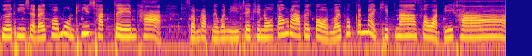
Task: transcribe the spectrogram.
เพื่อที่จะได้ข้อมูลที่ชัดเจนค่ะสำหรับในวันนี้เจเคโนต้องลาไปก่อนไว้พบกันใหม่คลิปหน้า สวัสดีค่ะ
